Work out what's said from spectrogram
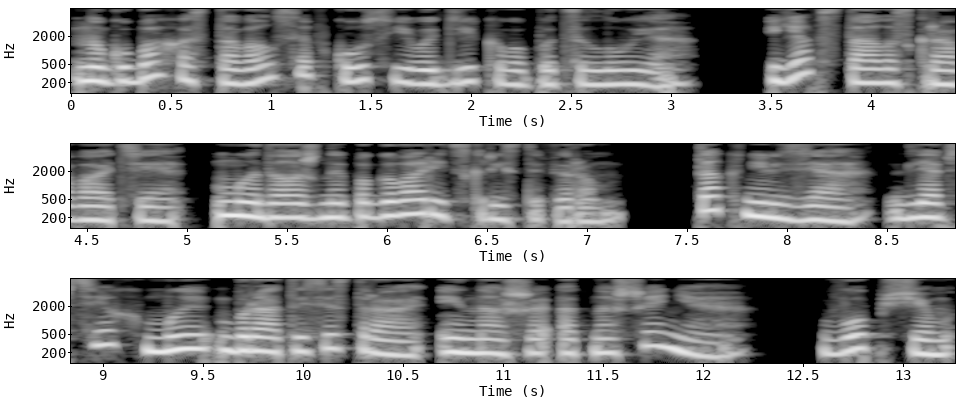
на губах оставался вкус его дикого поцелуя. Я встала с кровати. Мы должны поговорить с Кристофером. Так нельзя. Для всех мы брат и сестра, и наши отношения... В общем,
